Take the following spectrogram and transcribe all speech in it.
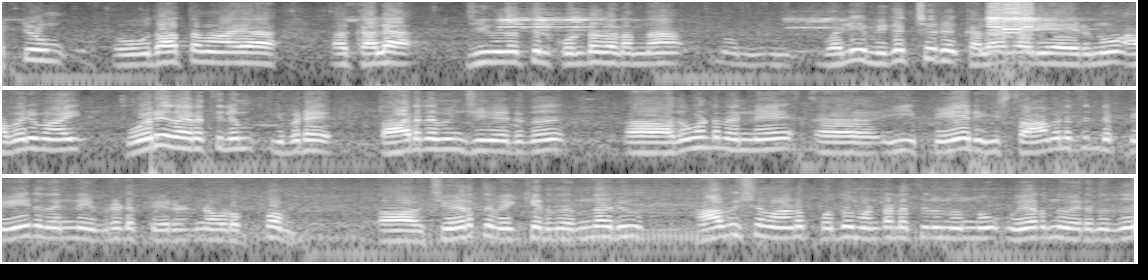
ഏറ്റവും ഉദാത്തമായ കല ജീവിതത്തിൽ കൊണ്ടു നടന്ന വലിയ മികച്ചൊരു കലാകാരിയായിരുന്നു. അവരുമായി ഒരു തരത്തിലും ഇവരെ താരതമ്യം ചെയ്യരുത്. അതുകൊണ്ട് തന്നെ ഈ പേര് ഈ സ്ഥാപനത്തിന്റെ പേര് തന്നെ ഇവരുടെ പേരിനോടൊപ്പം ചേർത്ത് വെക്കരുത് എന്നൊരു ആവശ്യമാണ് പൊതുമണ്ഡലത്തിൽ നിന്ന് ഉയർന്നു വരുന്നത്.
